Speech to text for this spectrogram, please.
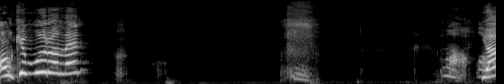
Oğlum kim vuruyor lan? Ya!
